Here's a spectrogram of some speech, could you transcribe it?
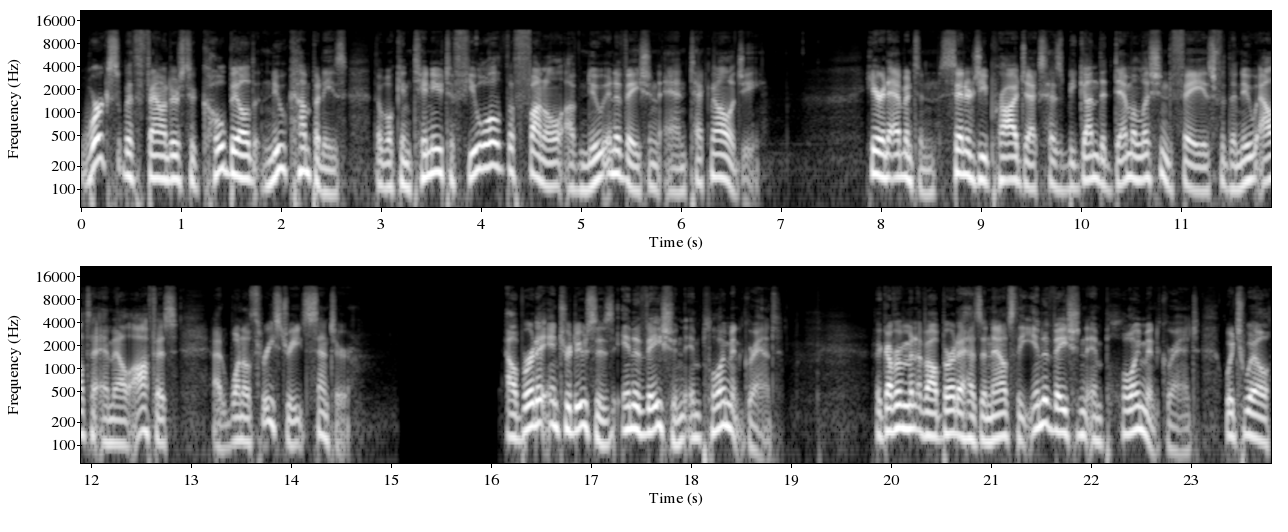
works with founders to co build new companies that will continue to fuel the funnel of new innovation and technology. Here in Edmonton, Synergy Projects has begun the demolition phase for the new Alta ML office at 103 Street Centre. Alberta introduces Innovation Employment Grant. The Government of Alberta has announced the Innovation Employment Grant, which will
